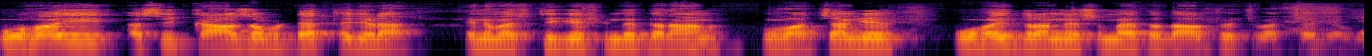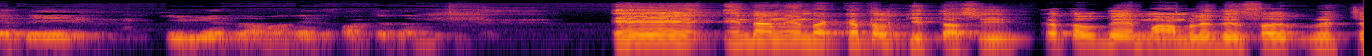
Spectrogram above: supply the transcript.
ਉਹ ਹੀ ਅਸੀਂ ਕਾਜ਼ ਆਫ ਡੈਥ ਜਿਹੜਾ ਇਨਵੈਸਟੀਗੇਸ਼ਨ ਦੇ ਦੌਰਾਨ ਵਾਚਾਂਗੇ ਉਹ ਹੀ ਦੌਰਾਨੇ ਸਮੇਤ ਅਦਾਲਤ ਵਿੱਚ ਵਾਚਿਆ ਜਾਊਗਾ। ਤੇ ਕਿਹੜੀਆਂ ਧਰਾਵਾਂ ਦਾ ਪਰਚਾ ਦਰਜ ਕੀਤਾ ਇਹ ਇਹਨਾਂ ਨੇ ਇਹਦਾ ਕਤਲ ਕੀਤਾ ਸੀ। ਕਤਲ ਦੇ ਮਾਮਲੇ ਦੇ ਵਿੱਚ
